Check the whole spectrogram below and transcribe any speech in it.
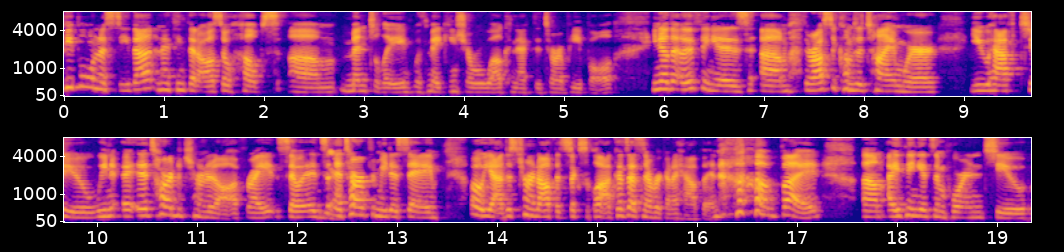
people want to see that, and I think that also helps um, mentally with making making sure we're well connected to our people. You know, the other thing is um, there also comes a time where you have to we it's hard to turn it off right so it's yeah. it's hard for me to say oh yeah just turn it off at six o'clock because that's never going to happen but um, i think it's important to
